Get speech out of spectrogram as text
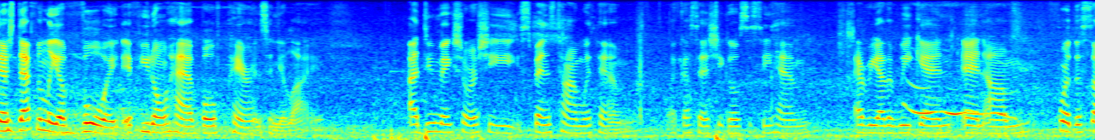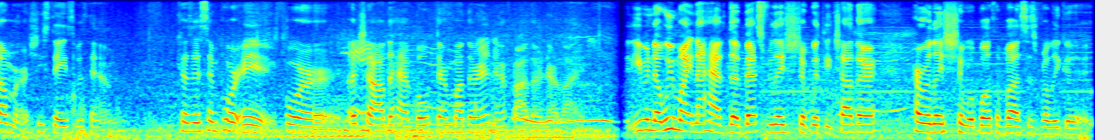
there's definitely a void if you don't have both parents in your life. I do make sure she spends time with him. Like I said, she goes to see him every other weekend, and um, for the summer she stays with him because it's important for a child to have both their mother and their father in their life. Even though we might not have the best relationship with each other, her relationship with both of us is really good.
